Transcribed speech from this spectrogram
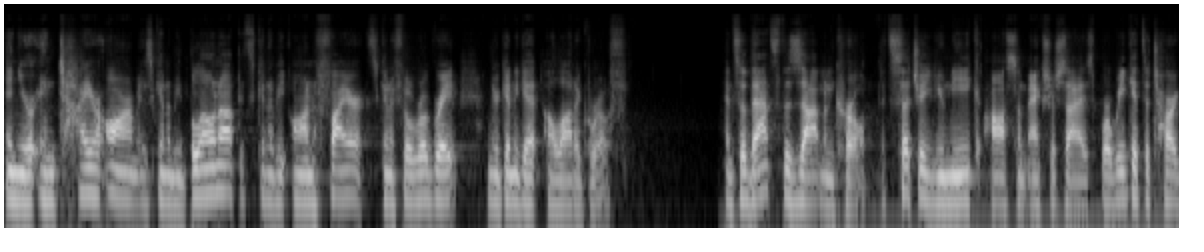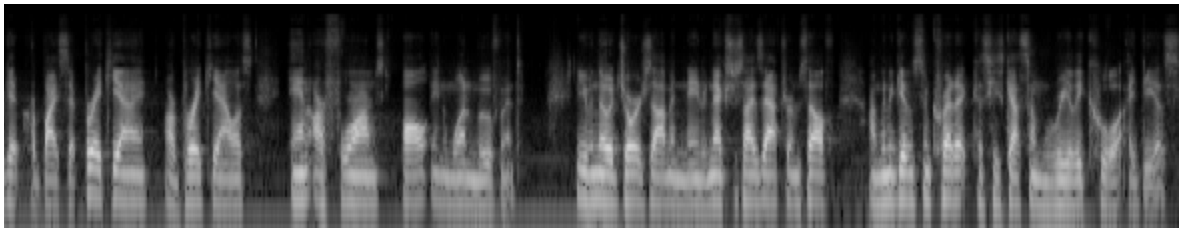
and your entire arm is to be blown up. It's to be on fire. It's to feel real great and you're to get a lot of growth. And so that's the Zottman curl. It's such a unique, awesome exercise where we get to target our bicep brachii, our brachialis, and our forearms all in one movement. Even though George Zottman named an exercise after himself, I'm going to give him some credit because he's got some really cool ideas.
